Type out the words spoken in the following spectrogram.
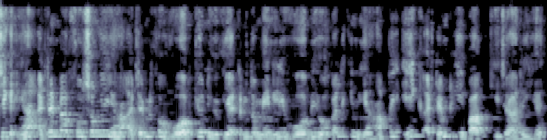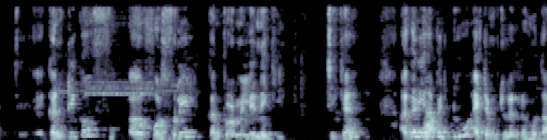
ठीक है, यहाँ अटेम्प्ट आप सोचोगे यहाँ अटेम्प्ट तो वर्ब क्यों नहीं, क्योंकि अटेम्प्ट तो मेनली वर्ब ही होगा, लेकिन यहाँ पे एक अटेम्प्ट की बात की जा रही है कंट्री को फोर्सफुली कंट्रोल में लेने की, ठीक है? अगर यहाँ पे टू अटेम्प्ट होता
